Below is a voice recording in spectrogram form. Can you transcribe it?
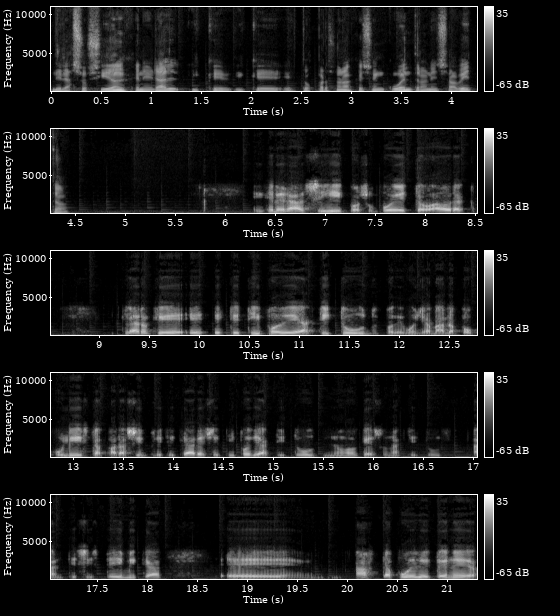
de la sociedad en general y que, estos personajes encuentran en esa beta? En general sí, por supuesto. Ahora, claro que e, este tipo de actitud, podemos llamarla populista para simplificar ese tipo de actitud, ¿no? que es una actitud antisistémica, eh, hasta puede tener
